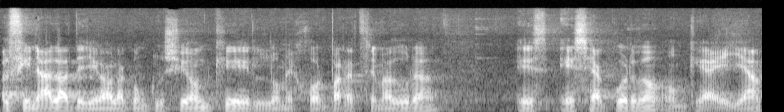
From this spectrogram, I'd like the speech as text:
Al final ha llegado a la conclusión que lo mejor para Extremadura es ese acuerdo, aunque a ella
